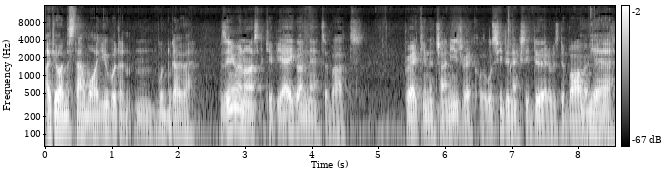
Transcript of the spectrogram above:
I do understand why you wouldn't Mm. wouldn't go there. Has anyone asked Kipyegon that about breaking the Chinese record? Well, she didn't actually do it. It was Dibaba. Yeah.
